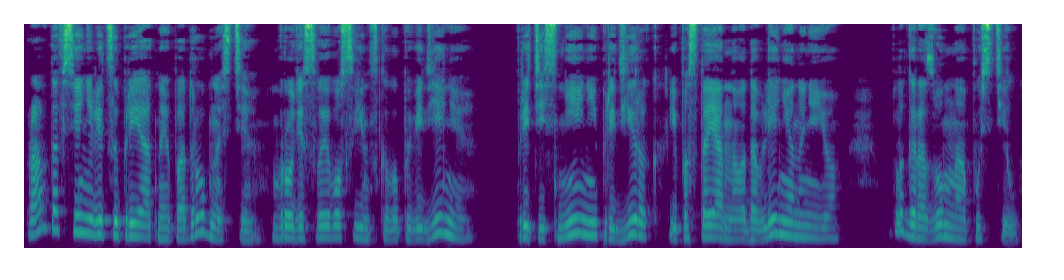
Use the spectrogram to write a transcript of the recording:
Правда, все нелицеприятные подробности, вроде своего свинского поведения, притеснений, придирок и постоянного давления на нее, благоразумно опустил.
